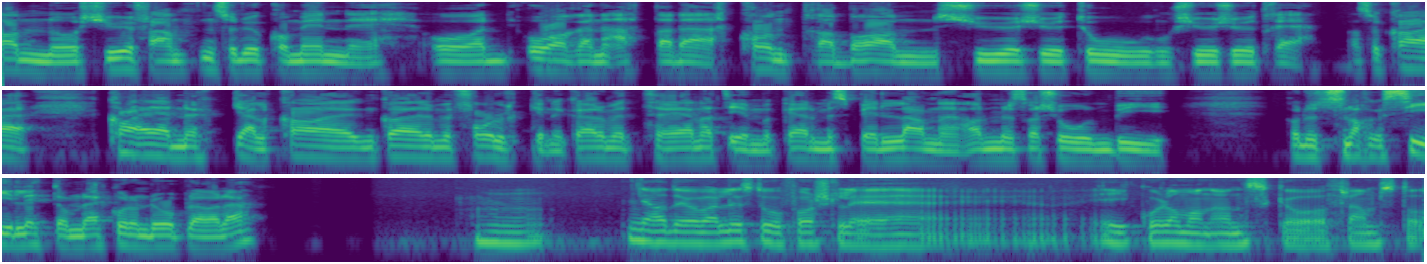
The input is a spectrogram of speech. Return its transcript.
anno 2015 som du kom inn i, og årene etter der, kontra Brann 2022-2023? Altså, hva er, hva er nøkkel? Hva er, hva er, det med folkene, hva er det med trenerteamet, hva er det med spillerne, administrasjon, by? Kan du snakke, si litt om det, hvordan du opplever det? Mm. Ja, det er jo veldig stor forskjell i, i hvordan man ønsker å fremstå.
